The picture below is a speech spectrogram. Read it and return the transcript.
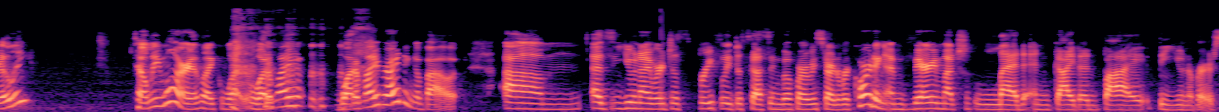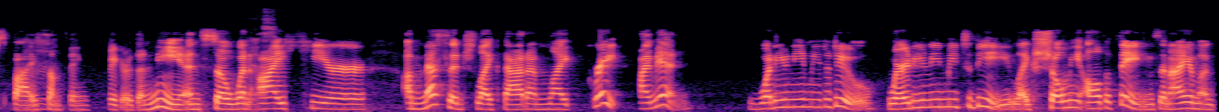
really? Tell me more. Like, what, what, am, I, what am I writing about? Um, as you and I were just briefly discussing before we started recording, I'm very much led and guided by the universe, by mm. something bigger than me. And so when yes. I hear a message like that, I'm like, great, I'm in. What do you need me to do? Where do you need me to be? Like, show me all the things. And I am a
